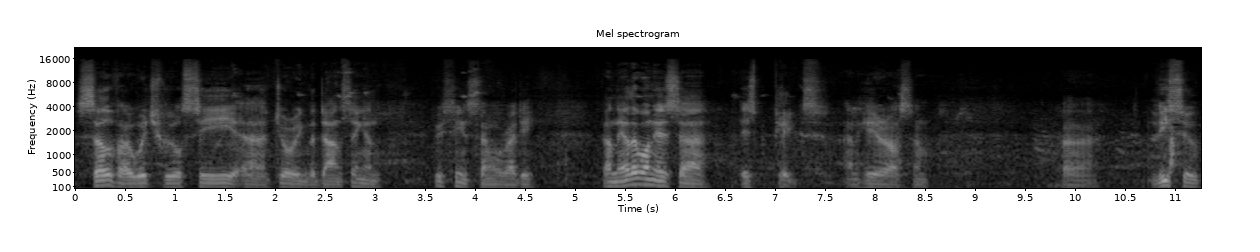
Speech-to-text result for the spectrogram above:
silver, which we'll see uh, during the dancing, and we've seen some already. And the other one is uh, is pigs, and here are some uh, Lisu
